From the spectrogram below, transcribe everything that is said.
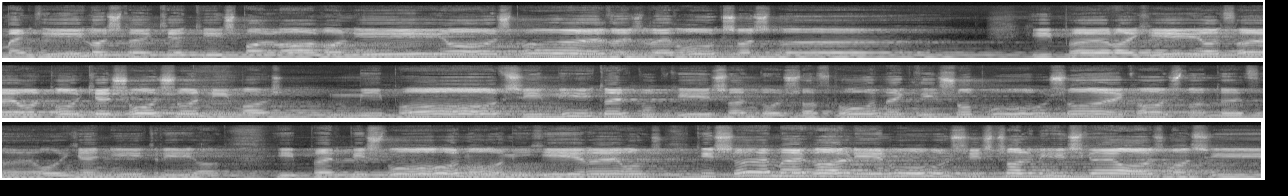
μεν δήλαστε και της Παλαγωνίας παιδες δε δόξαστε. Υπεραγία Θεοτό και σώσον ημάς, μη πάυση μήτερ του κτίσαντος αυτόν εκδισοπούσα εκάστοτε Θεογεννήτρια, υπερπιστών ομιγύρεως, της εμεγαλυνούσης ψαλμής και άσμασης.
